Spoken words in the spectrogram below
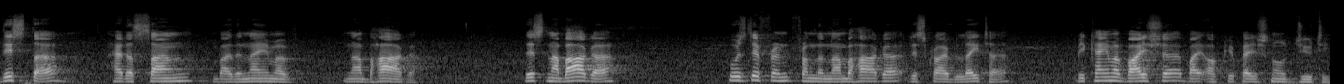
Dista had a son by the name of Nabhaga. This Nabhaga, who was different from the Nabhaga described later, became a Vaishya by occupational duty.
